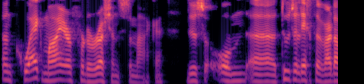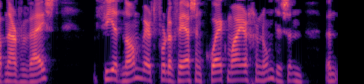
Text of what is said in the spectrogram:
een quagmire voor de Russians te maken. Dus om eh, toe te lichten waar dat naar verwijst. Vietnam werd voor de VS een quagmire genoemd. Dus een, een,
